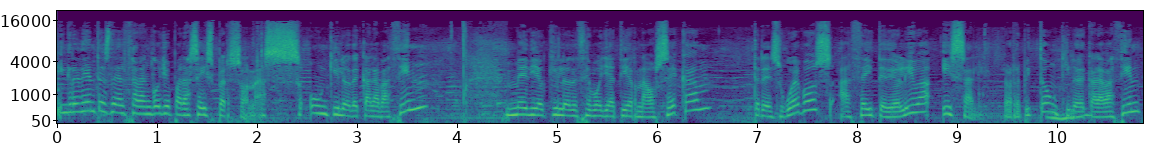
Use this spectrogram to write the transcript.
Ingredientes del zarangollo para seis personas. Un kilo de calabacín, medio kilo de cebolla tierna o seca, tres huevos, aceite de oliva y sal. Lo repito, un kilo de calabacín,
